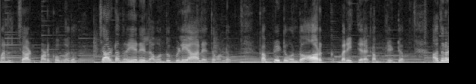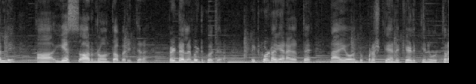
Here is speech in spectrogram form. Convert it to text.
ಮನೇಲಿ ಚಾರ್ಟ್ ಮಾಡ್ಕೋಬೋದು. ಚಾರ್ಟ್ ಅಂದರೆ ಏನಿಲ್ಲ, ಒಂದು ಬಿಳಿ ಹಾಲೆ ತೊಗೊಂಡು ಕಂಪ್ಲೀಟ್ ಒಂದು ಆರ್ಕ್ ಬರೀತೀರ ಕಂಪ್ಲೀಟು. ಅದರಲ್ಲಿ ಎಸ್ ಆರ್ ನೋ ಅಂತ ಬರೀತೀರ? ಪೆಂಡೆಲಮ್ ಇಟ್ಕೋತೀರ ಇಟ್ಕೊಂಡಾಗ ಏನಾಗುತ್ತೆ? ನಾ ಈ ಒಂದು ಪ್ರಶ್ನೆಯನ್ನು ಕೇಳ್ತೀನಿ, ಉತ್ತರ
